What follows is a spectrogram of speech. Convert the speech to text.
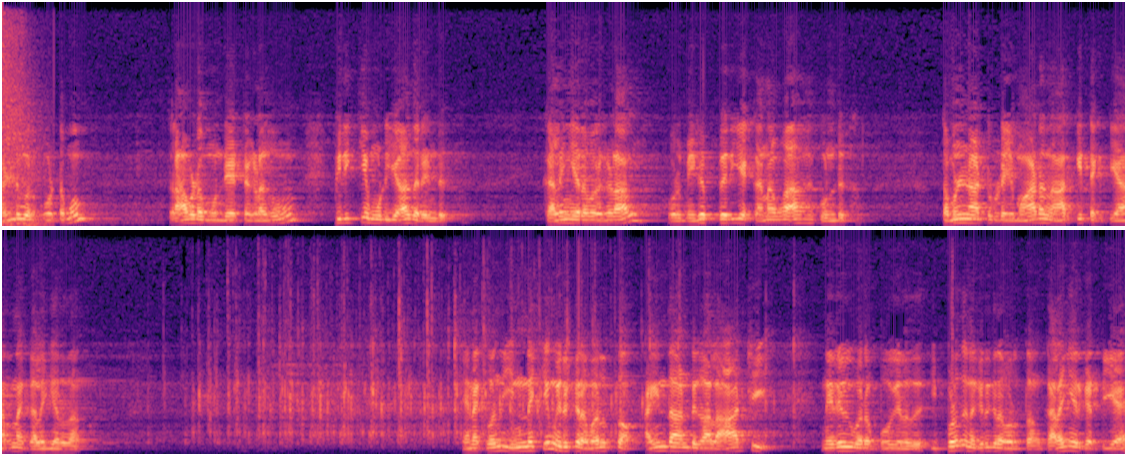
வள்ளுவர் கோட்டமும் திராவிட முன்னேற்ற கழகமும் பிரிக்க முடியாத ரெண்டு. கலைஞர் அவர்களால் ஒரு மிகப்பெரிய கனவாக கொண்டு தமிழ்நாட்டினுடைய மாடர்ன் ஆர்கிடெக்ட் யாருன்னா கலைஞர் தான். எனக்கு வந்து இன்னைக்கும் இருக்கிற வருத்தம் ஐந்தாண்டு கால ஆட்சி நிறைவு பெறப் போகிறது. இப்பொழுது எனக்கு இருக்கிற வருத்தம் கலைஞர் கட்டிய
